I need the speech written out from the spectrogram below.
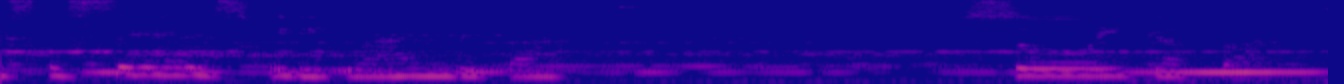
este ser espiritual de paz, soy capaz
